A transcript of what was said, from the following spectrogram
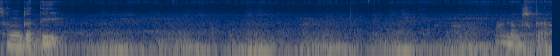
ಸಂಗತಿ. ನಮಸ್ಕಾರ.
